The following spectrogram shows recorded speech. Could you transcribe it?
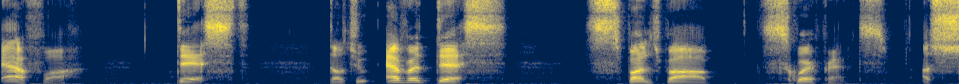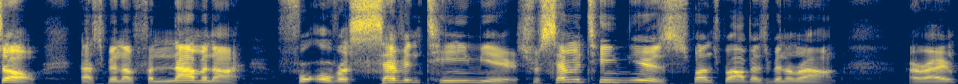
ever, dissed. Don't you ever diss SpongeBob SquarePants. A show that's been a phenomenon for over 17 years. For 17 years, SpongeBob has been around. Alright?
